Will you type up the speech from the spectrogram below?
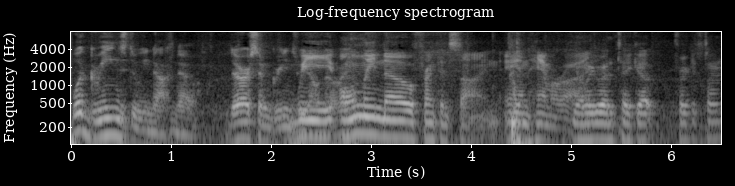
What greens do we not know? There are some greens we, We don't know. right? only know Frankenstein and Hammer You want me go ahead and take up Frankenstein?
